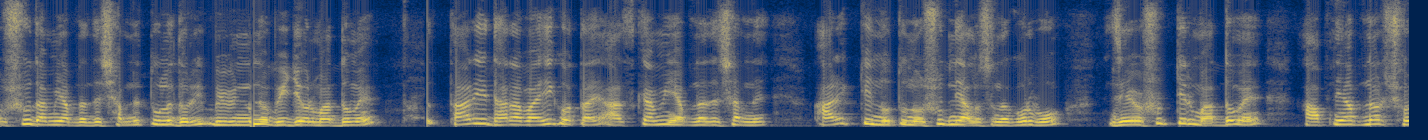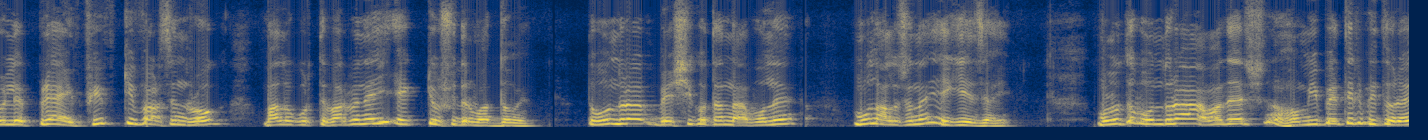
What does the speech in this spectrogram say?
ওষুধ আমি আপনাদের সামনে তুলে ধরি বিভিন্ন ভিডিওর মাধ্যমে। তারই ধারাবাহিকতায় আজকে আমি আপনাদের সামনে আরেকটি নতুন ওষুধ নিয়ে আলোচনা করব। যে ওষুধটির মাধ্যমে আপনি আপনার শরীরে প্রায় ফিফটি পার্সেন্ট রোগ ভালো করতে পারবেন এই একটি ওষুধের মাধ্যমে। তো বন্ধুরা, বেশি কথা না বলে মূল আলোচনায় এগিয়ে যাই। মূলত বন্ধুরা, আমাদের হোমিওপ্যাথির ভিতরে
